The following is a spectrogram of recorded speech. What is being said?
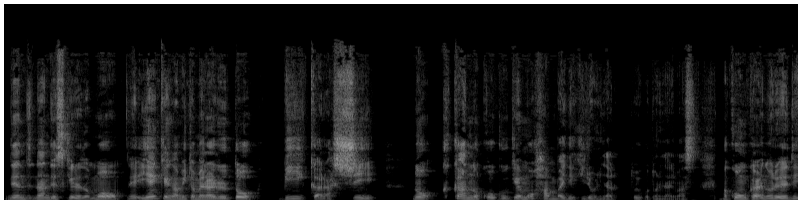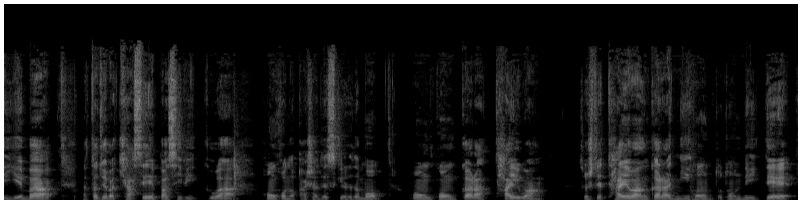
でなんですけれども、えイエン券が認められると、B から C の区間の航空券も販売できるようになるということになります。まあ、今回の例で言えば、まあ例えばキャセイパシフィックは香港の会社ですけれども、香港から台湾、そして台湾から日本と飛んでいて、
